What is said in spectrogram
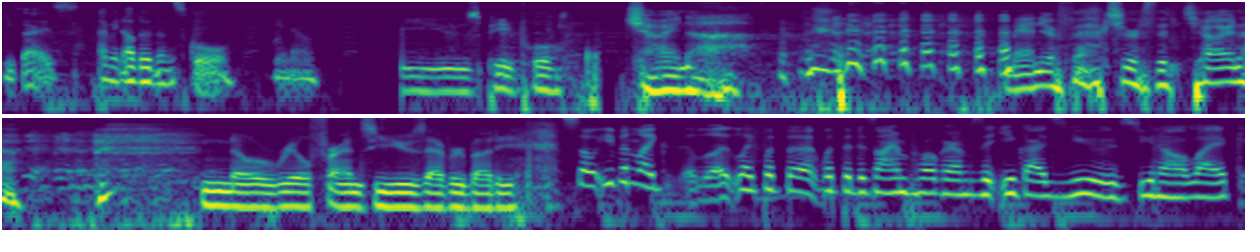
you guys. I mean, other than school, you know. Use people. China. Manufacturers in China. No real friends. Use everybody. So even like like with the with the design programs that you guys use, you know, like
